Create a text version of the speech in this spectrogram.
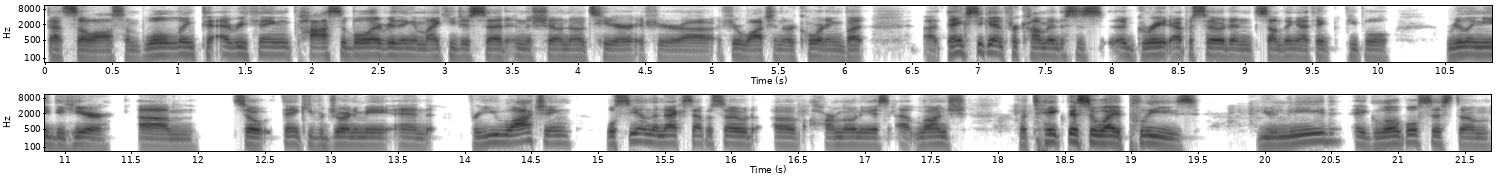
That's so awesome. We'll link to everything possible, everything and Mikey just said in the show notes here if you're uh, if you're watching the recording. But uh, thanks again for coming. This is a great episode and something I think people really need to hear. Um, so thank you for joining me, and for you watching, we'll see you on the next episode of Harmonious at Lunch. But take this away, please. You need a global system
